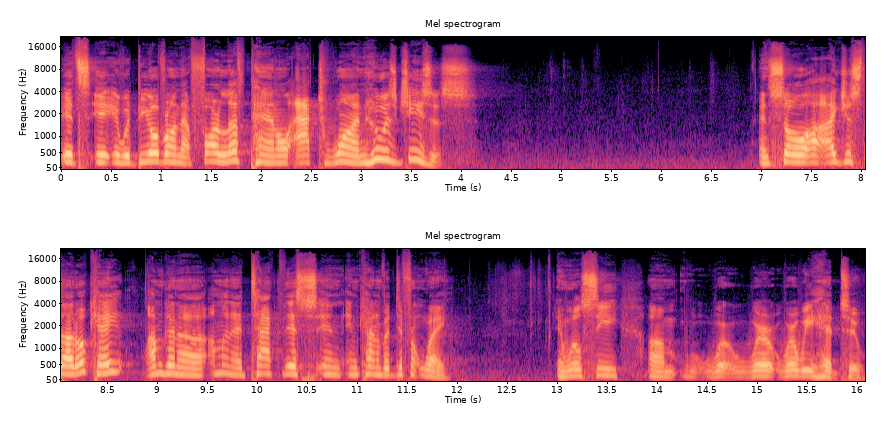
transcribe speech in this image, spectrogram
it's, it, it would be over on that far left panel, Act 1. Who is Jesus? And so I just thought, okay, I'm going to I'm gonna attack this in, in kind of a different way. And we'll see um, wh- where, where we head to.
